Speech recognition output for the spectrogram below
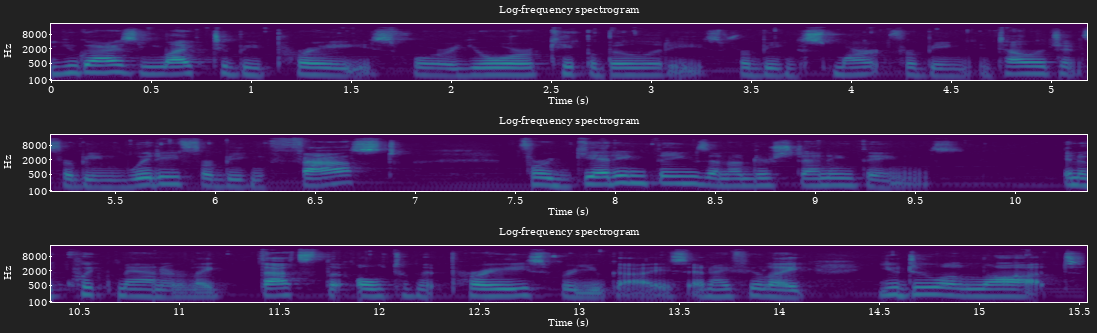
you guys like to be praised for your capabilities, for being smart, for being intelligent, for being witty, for being fast, for getting things and understanding things in a quick manner. Like that's the ultimate praise for you guys. And I feel like you do a lot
